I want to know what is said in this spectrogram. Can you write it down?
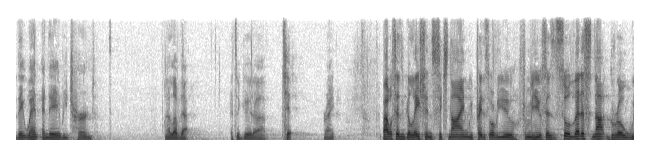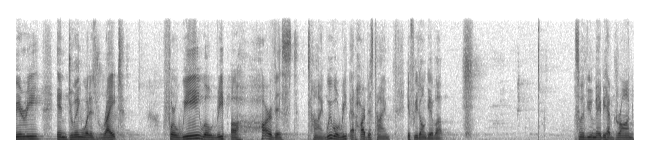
They went and they returned. And I love that. It's a good uh, tip, right? Bible says in Galatians 6 9, we pray this over you. From you says, So let us not grow weary in doing what is right, for we will reap a harvest time. We will reap at harvest time if we don't give up. Some of you maybe have drawn,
